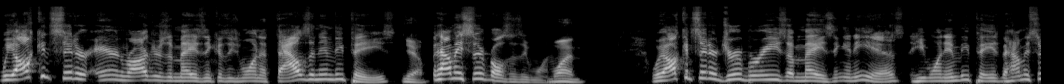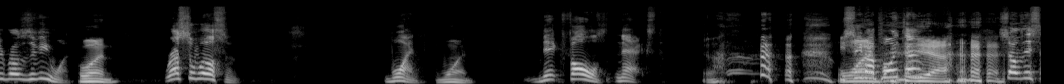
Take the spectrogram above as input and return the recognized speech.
we all consider Aaron Rodgers amazing because he's won a thousand MVPs. Yeah. But how many Super Bowls has he won? One. We all consider Drew Brees amazing, and he is. He won MVPs, but how many Super Bowls have he won? One. Russell Wilson, one. One. Nick Foles, next. you see my point, though? Yeah. So this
